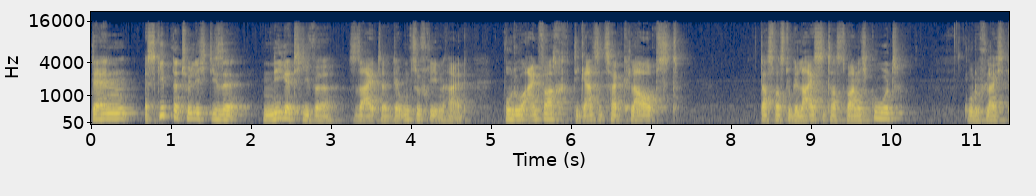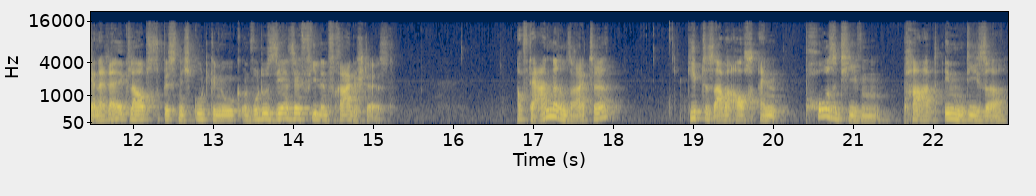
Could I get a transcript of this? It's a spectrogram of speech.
Denn es gibt natürlich diese negative Seite der Unzufriedenheit, wo du einfach die ganze Zeit glaubst, das, was du geleistet hast, war nicht gut, wo du vielleicht generell glaubst, du bist nicht gut genug und wo du sehr, sehr viel in Frage stellst. Auf der anderen Seite gibt es aber auch einen positiven Part in dieser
